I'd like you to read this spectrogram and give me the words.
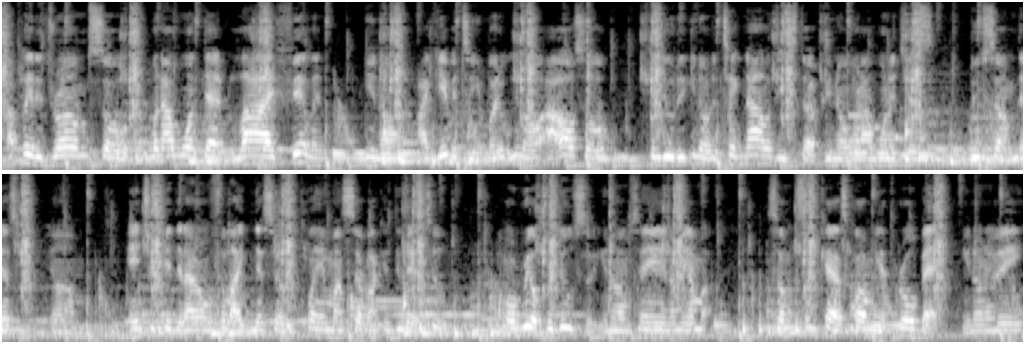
I play the drums. So when I want that live feeling, you know, I give it to you. But you know, I also can do the you know the technology stuff. You know, when I want to just do something that's um, intricate that I don't feel like necessarily playing myself, I can do that too. I'm a real producer. You know what I'm saying? I mean, I'm a, some some cats call me a throwback. You know what I mean?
